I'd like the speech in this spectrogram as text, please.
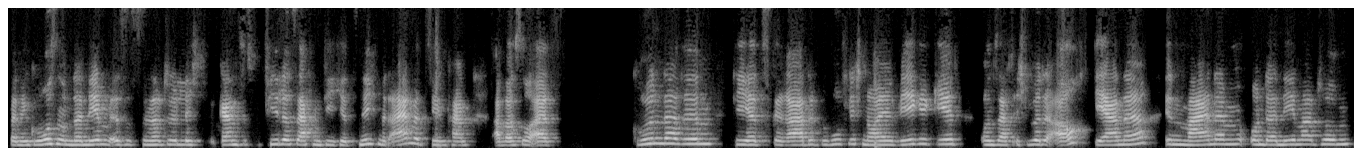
bei den großen Unternehmen ist es natürlich ganz viele Sachen, die ich jetzt nicht mit einbeziehen kann, aber so als Gründerin, die jetzt gerade beruflich neue Wege geht und sagt, ich würde auch gerne in meinem Unternehmertum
